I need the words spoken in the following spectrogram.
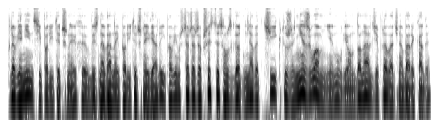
proweniencji politycznych, wyznawanej politycznej wiary i powiem szczerze, że wszyscy są zgodni. Nawet ci, którzy niezłomnie mówią Donaldzie prowadź na barykady,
